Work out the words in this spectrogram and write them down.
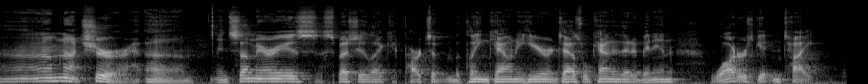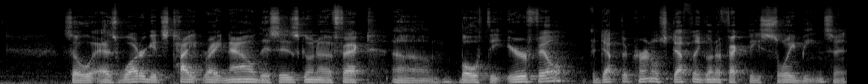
Uh, I'm not sure. Um, in some areas, especially like parts of McLean County here and Tazewell County that have been in, water's getting tight. So as water gets tight right now, this is going to affect um, both the ear fill, the depth of kernels, definitely going to affect these soybeans. And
